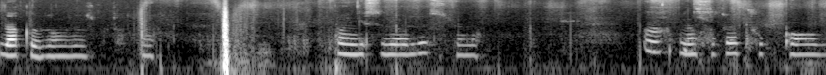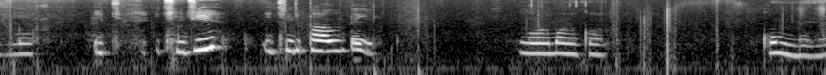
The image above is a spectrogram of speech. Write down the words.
Bir dakika alıyoruz buradan. Ha. Hangisini alacağız? Şunu. Ah, Ne kadar çok pahalı. ik, ikinci, ikinci pahalı değil. Normal gal. Kum ne ya?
